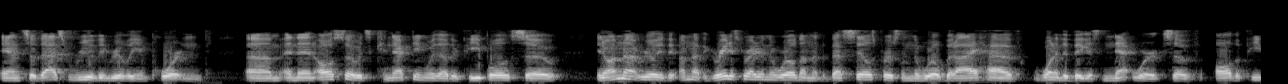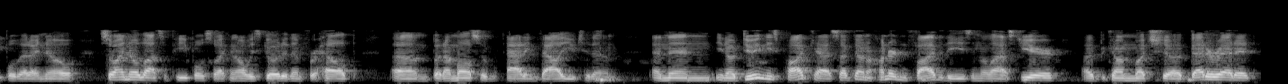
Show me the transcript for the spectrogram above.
And so that's really really important. Um, and then also it's connecting with other people. So you know, I'm not really the, I'm not the greatest writer in the world. I'm not the best salesperson in the world, but I have one of the biggest networks of all the people that I know. So I know lots of people, so I can always go to them for help. Um, but I'm also adding value to them. And then, you know, doing these podcasts, I've done 105 of these in the last year. I've become much uh, better at it,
